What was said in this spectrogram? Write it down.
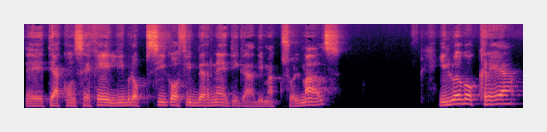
Eh, te aconsejé el libro Psicocibernética de Maxwell Maltz y luego crea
